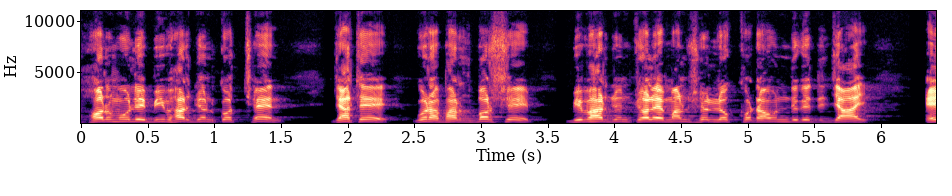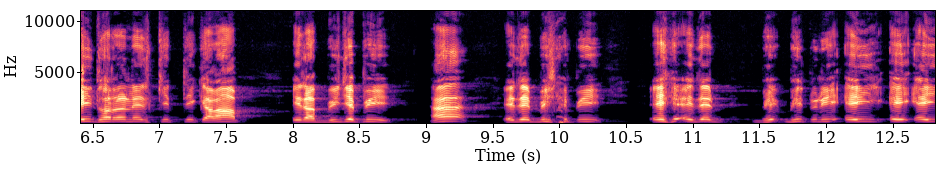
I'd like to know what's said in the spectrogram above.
ধর্ম নিয়ে বিভাজন করছেন যাতে গোটা ভারতবর্ষে বিভাজন চলে, মানুষের লক্ষ্যটা অন্যদিকে যায়। এই ধরনের কীর্তিকলাপ এরা বিজেপি হ্যাঁ এদের বিজেপি এদের ভিতরে এই এই এই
